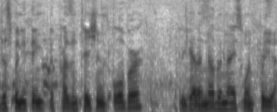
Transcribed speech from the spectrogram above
Just when you think the presentation is over, we got another nice one for you.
